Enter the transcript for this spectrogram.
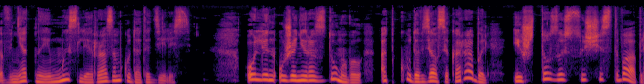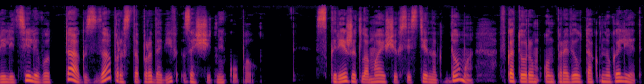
Внятные мысли разом куда-то делись. Оллин уже не раздумывал, откуда взялся корабль и что за существа прилетели вот так, запросто продавив защитный купол. Скрежет ломающихся стенок дома, в котором он провел так много лет,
